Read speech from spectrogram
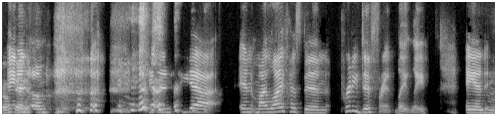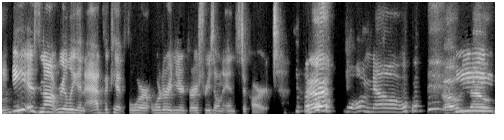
Okay. and um, and yeah, and my life has been pretty different lately. And Mhm. he is not really an advocate for ordering your groceries on Instacart. Oh no. oh he, no.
